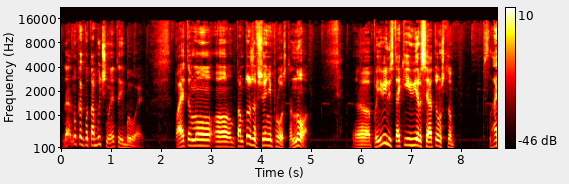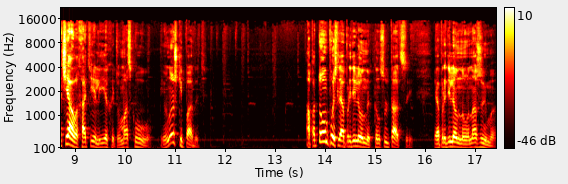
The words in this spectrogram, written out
Да? Ну, как вот обычно это и бывает. Поэтому э, там тоже все непросто. Но э, появились такие версии о том, что сначала хотели ехать в Москву и в ножки падать, а потом после определенных консультаций и определенного нажима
